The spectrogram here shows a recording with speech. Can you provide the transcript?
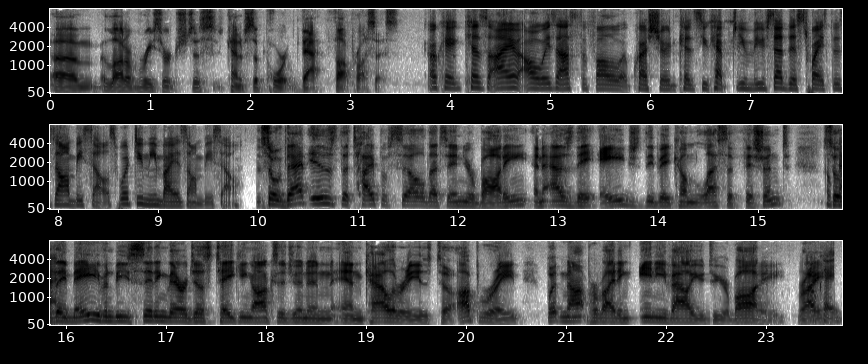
um, a lot of research to kind of support that thought process. Okay, because I always ask the follow up question because you kept you you said this twice. The zombie cells. What do you mean by a zombie cell? So that is the type of cell that's in your body, and as they age, they become less efficient. Okay. So they may even be sitting there just taking oxygen and and calories to operate, but not providing any value to your body. Right. Okay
